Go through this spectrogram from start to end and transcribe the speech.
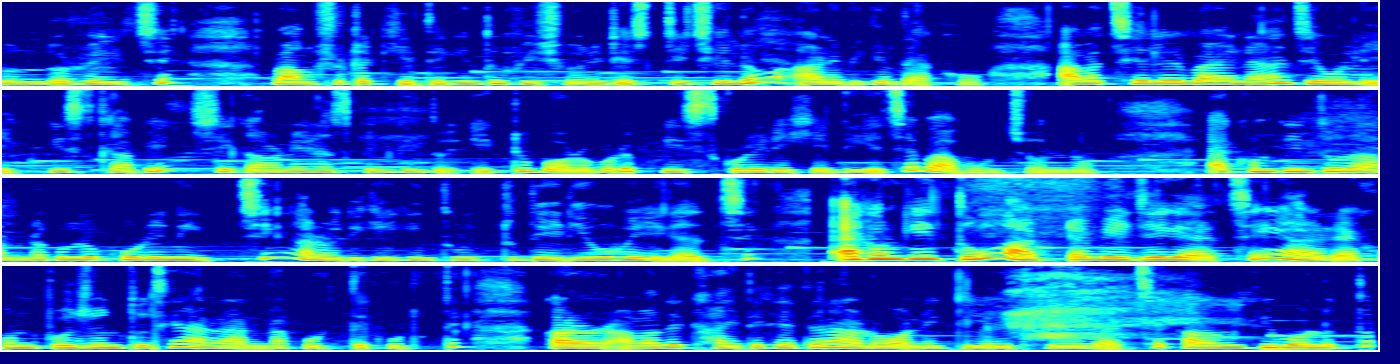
সুন্দর হয়েছে। মাংসটা খেতে কিন্তু ভীষণই টেস্টি ছিল। আর এদিকে দেখো, আমার ছেলের বায়না যে ও লেগ পিস খাবে, সে কারণে হাজব্যান্ড কিন্তু একটু বড় বড় পিস করে রেখে দিয়েছে বাবুর জন্য। এখন কিন্তু রান্নাগুলো করে নিচ্ছি আর ওইদিকে কিন্তু একটু দেরিও হয়ে গেছে। এখন কিন্তু আটটা বেজে গেছে আর এখন পর্যন্ত আর রান্না করতে করতে, কারণ আমাদের খাইতে খাইতে না আরও অনেক লেট হয়ে যাচ্ছে কারণ কি বলতো,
